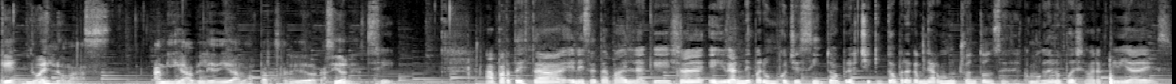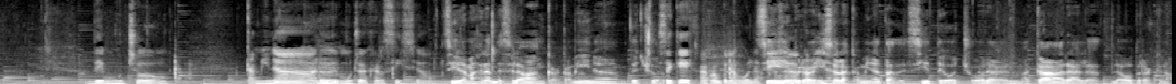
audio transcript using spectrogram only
que no es lo más amigable, digamos, para salir de vacaciones. Sí. Aparte está en esa etapa en la que ya es grande para un cochecito, pero es chiquito para caminar mucho, entonces es como que no lo puedes llevar a actividades de mucho caminar o de Mm. mucho ejercicio. Sí, la más grande se la banca, camina, de hecho... Se queja, rompe las bolas. Sí, pero hizo las caminatas de 7, 8 horas en Macara, la, la otra que nos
